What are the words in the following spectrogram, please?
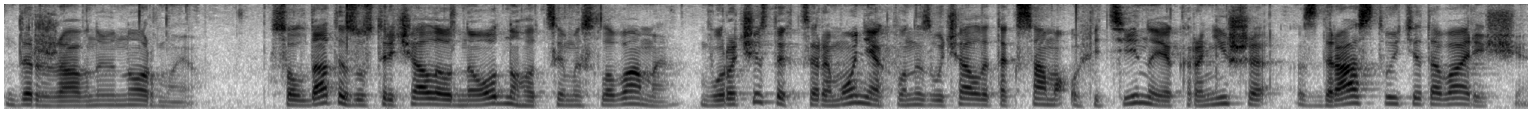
державною нормою. Солдати зустрічали одне одного цими словами. В урочистих церемоніях вони звучали так само офіційно, як раніше Здравствуйте, товариші.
